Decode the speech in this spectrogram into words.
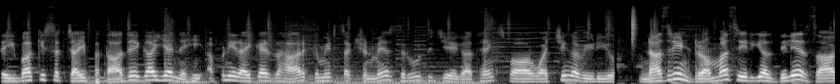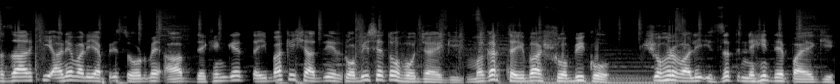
तयबा की सच्चाई बता देगा या नहीं? अपनी राय का इजहार कमेंट सेक्शन में ज़रूर दीजिएगा। Thanks for watching a video नाजरीन, ड्रामा सीरियल दिले जार जार की आने वाली एपिसोड में आप देखेंगे, तयबा की शादी शोबी से तो हो जाएगी, मगर तयबा शोबी को शोहर वाली इज़्ज़त नहीं दे पाएगी।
